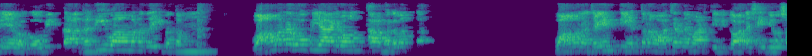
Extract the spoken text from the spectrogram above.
ದೇವ ಗೋವಿಂದ ದಧಿ ವಾಮನ ದೈವತಂ. ವಾಮನ ರೂಪಿಯಾಗಿರುವಂತಹ ಭಗವಂತ. ವಾಮನ ಜಯಂತಿ ಅಂತ ನಾವು ಆಚರಣೆ ಮಾಡ್ತೀವಿ, ದ್ವಾದಶಿ ದಿವಸ.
